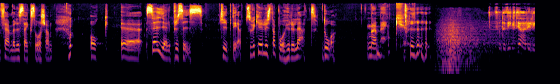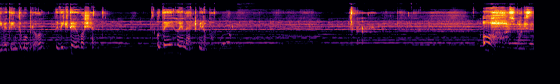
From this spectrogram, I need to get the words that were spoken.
fem eller sex år sedan. Och eh, säger precis typ det. Så vi kan ju lyssna på hur det lät då. Nej men gud. För det viktiga här i livet är inte att må bra. Det viktiga är att vara känd. Och det har jag lärt mina barn. Åh, oh, så bakis.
